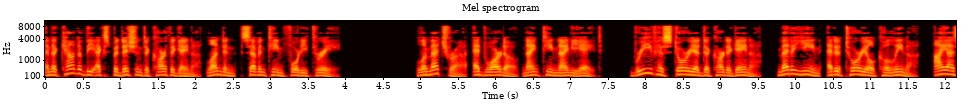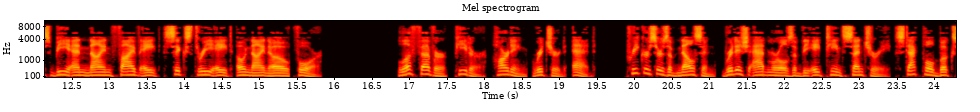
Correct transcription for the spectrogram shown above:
An Account of the Expedition to Carthagena, London, 1743. Lemaitre, Eduardo 1998. Breve Historia de Cartagena. Medellín, Editorial Colina. ISBN 958-638-090-4. Lefevre, Peter, Harding, Richard, ed. Precursors of Nelson, British Admirals of the Eighteenth Century, Stackpole Books,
